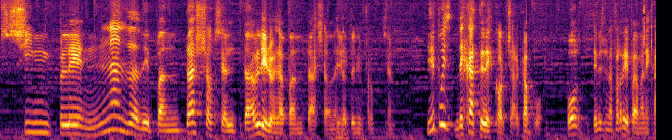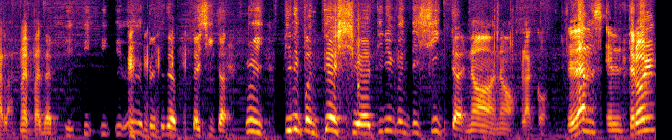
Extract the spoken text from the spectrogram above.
simple, nada de pantalla, o sea, el tablero es la pantalla donde está toda la información. Y después dejaste de escorchar, capo. Vos tenés una Ferrari para manejarla, no es para ver. pantallita. Uy, tiene pantalla, tiene pantallita. No, no, flaco. Lance el troll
